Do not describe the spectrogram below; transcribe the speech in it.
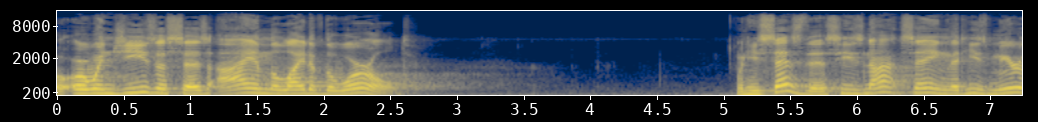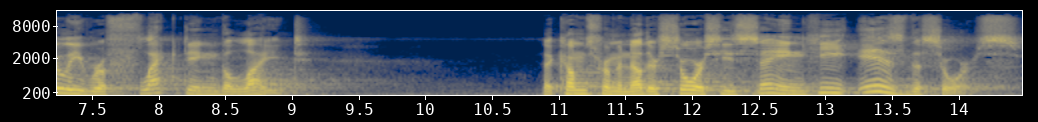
Or when Jesus says, I am the light of the world. When he says this, he's not saying that he's merely reflecting the light that comes from another source. He's saying he is the source.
